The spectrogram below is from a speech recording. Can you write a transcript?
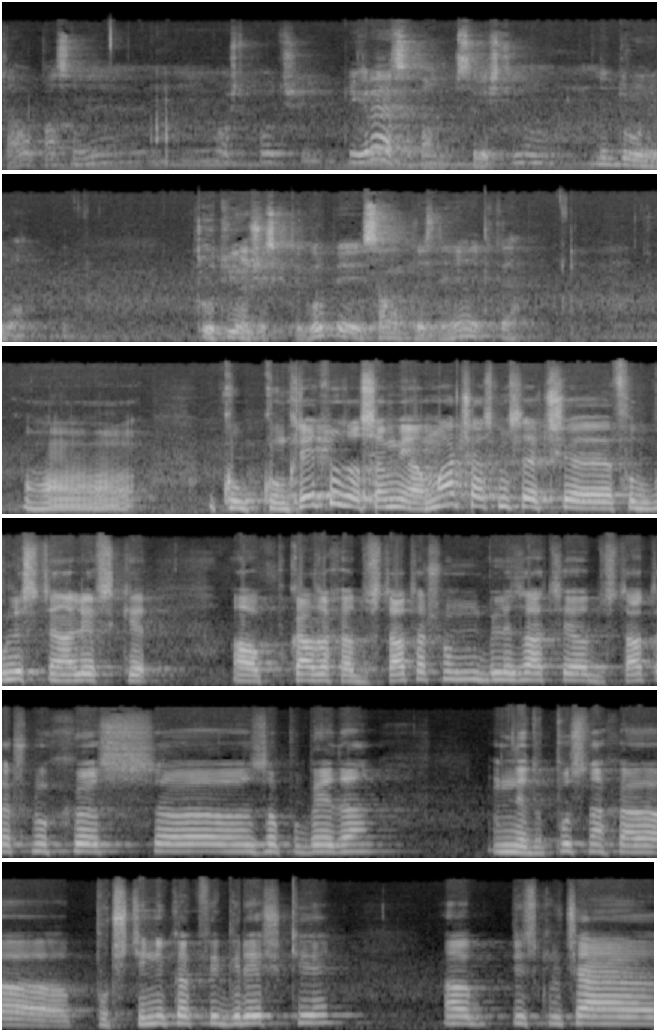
Да, опасен е и още повече. Играят се там срещи, но на друго ниво. От юношеските групи, само през деня и така. Конкретно за самия матч, аз мисля, че футболистите на Левски показаха достатъчно мобилизация, достатъчно хъс за победа. Не допуснаха почти никакви грешки, изключая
